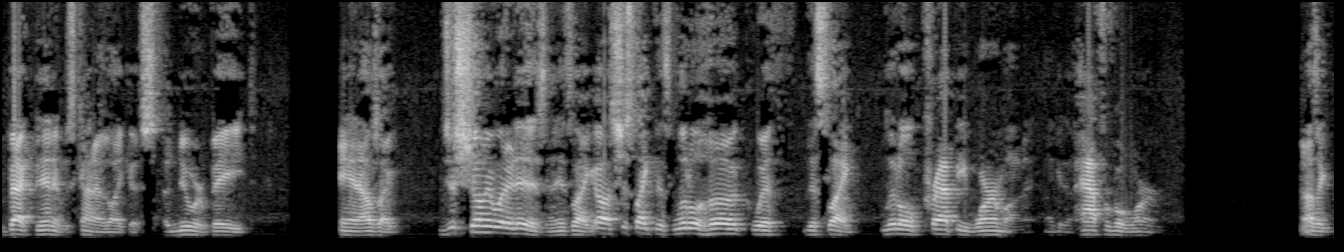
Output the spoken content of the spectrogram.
Back then, it was kind of like a newer bait. And I was like, just show me what it is. And it's like, oh, it's just like this little hook with this like little crappy worm on it, like a half of a worm. And I was like,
